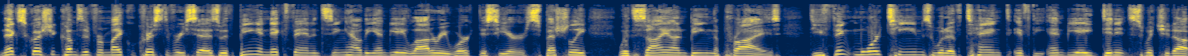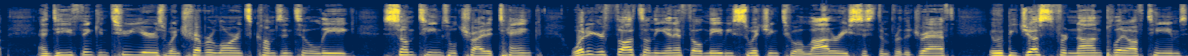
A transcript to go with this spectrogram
Next question comes in from Michael Christopher. He says, with being a Knick fan and seeing how the NBA lottery worked this year, especially with Zion being the prize, do you think more teams would have tanked if the NBA didn't switch it up? And do you think in two years when Trevor Lawrence comes into the league, some teams will try to tank? What are your thoughts on the NFL maybe switching to a lottery system for the draft? It would be just for non-playoff teams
